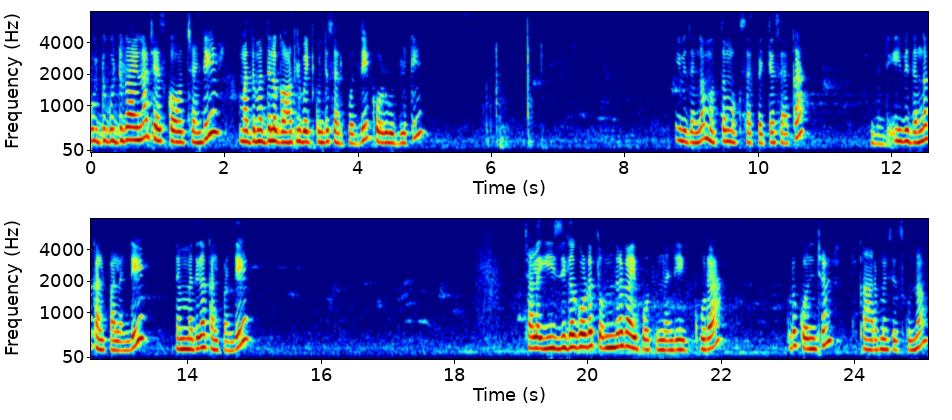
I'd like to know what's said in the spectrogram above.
గుడ్డు గుడ్డుగా అయినా చేసుకోవచ్చండి. మధ్య మధ్యలో ఘాట్లు పెట్టుకుంటే సరిపోద్ది కోడిగుడ్లకి ఈ విధంగా మొత్తం ఒకసారి పెట్టేశాక ఇదండి. ఈ విధంగా కలపాలండి. నెమ్మదిగా కలపండి. చాలా ఈజీగా కూడా తొందరగా అయిపోతుందండి ఈ కూర. ఇప్పుడు కొంచెం కారం వేసేసుకుందాం.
